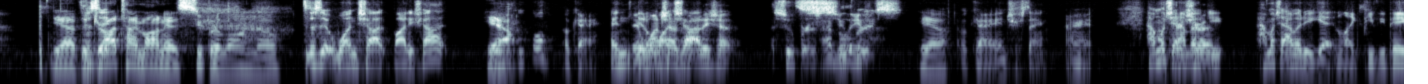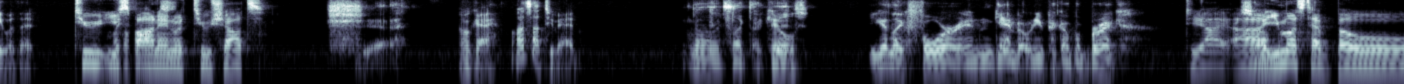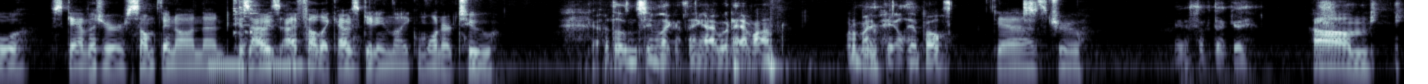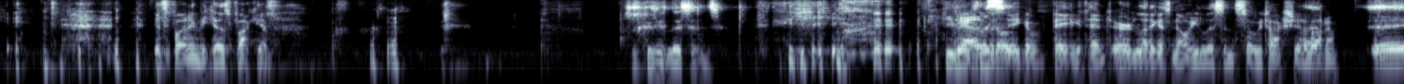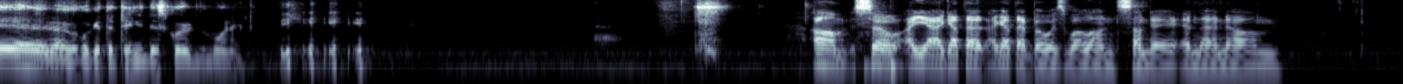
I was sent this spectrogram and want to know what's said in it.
Yeah, the Does draw it- time on it is super long though. Does it one shot body shot Yeah, people? Okay, and It one shot one-shot body shot supers, I believe. yeah. Okay, interesting. All right. How much ammo? sure- Do you, how much ammo do you get in like PvP with it? Two, you Like a spawn box. in with two shots. yeah, Okay, well that's not too bad. no, it's not that Kills. You get like four in Gambit when you pick up a brick. Yeah, uh, So- you must have bow scavenger or something on then, because I was I felt like I was getting like one or two. That doesn't seem like a thing I would have on. What am I, pale hippo? Yeah, that's true. Yeah, fuck that guy. Um, It's funny because fuck him. Just because he listens. He Yeah, makes the it's- mistake of paying attention or letting us know he listens, so we talk shit about him. Yeah, yeah, yeah, no, we'll get the ping in Discord in the morning. Um, so I yeah, I got that I got that bow as well on Sunday, and then um,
